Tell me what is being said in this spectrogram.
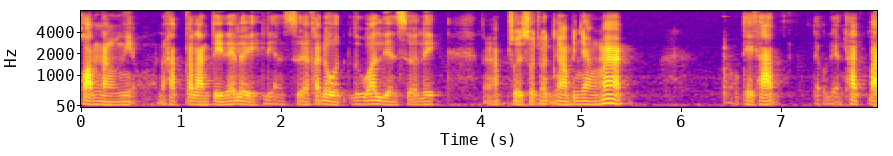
ความหนังเหนียวนะครับการันตีได้เลยเหรียญเสือกระโดดหรือว่าเหรียญเสือเล็กนะครับสวยสดงดงามเป็นอย่างมากโอเคครับเดี๋ยวเหรียญถัดไป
